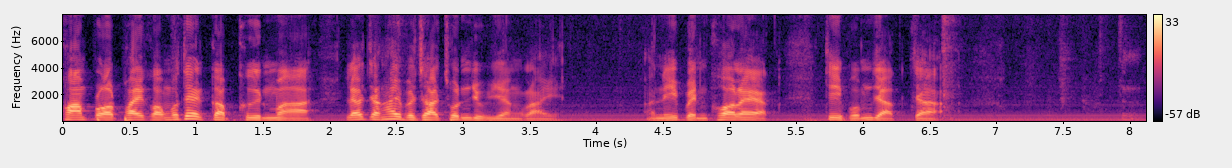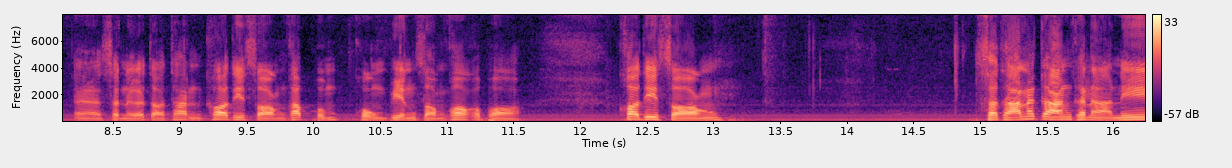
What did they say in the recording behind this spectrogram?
ความปลอดภัยของประเทศกลับคืนมา แล้วจะให้ประชาชนอยู่อย่างไร อันนี้เป็นข้อแรกที่ผมอยากจะเเสนอต่อท่านข้อที่สองครับ ผมคงเพียงสองข้อก็พอ ข้อที่สองสถานการณ์ขณะนี้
